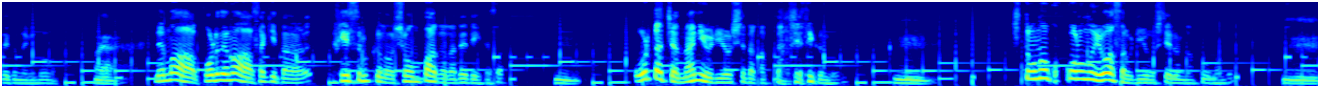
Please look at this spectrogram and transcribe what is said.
出てくるんだけど、はいはい。で、まあ、これでまあ、さっき言った Facebook のショーン・パーカーが出てきてさ、俺たちは何を利用してたかって話出てくるんだよ。うん。うん。人の心の弱さを利用してるんだと思う。うん。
